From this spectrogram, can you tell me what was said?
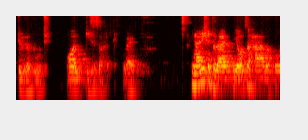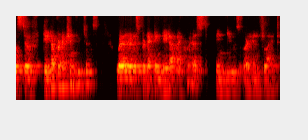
to the boot, all pieces of it, right? In addition to that, we also have a host of data protection features, whether it is protecting data at rest, in use, or in flight.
